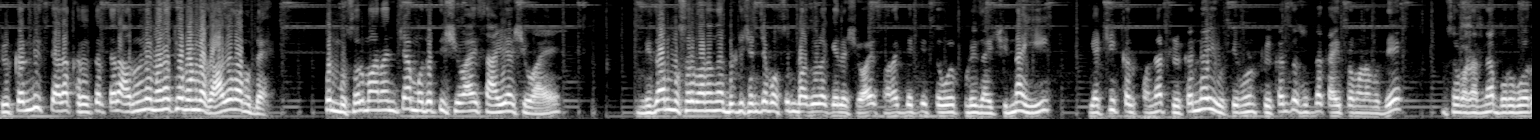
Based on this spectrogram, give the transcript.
टिळकांनीच त्याला खरं तर त्याला अनुनय म्हणा किंवा म्हणू नका हा वेगळा मुद्दा आहे. पण मुसलमानांच्या मदतीशिवाय सहाय्याशिवाय निदान मुसलमानांना ब्रिटिशांच्या पासून बाजूला केल्याशिवाय स्वराज्याची चळवळ पुढे जायची नाही याची कल्पना टिळकांनाही होती. म्हणून टिळकांचं सुद्धा काही प्रमाणामध्ये मुसलमानांना बरोबर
